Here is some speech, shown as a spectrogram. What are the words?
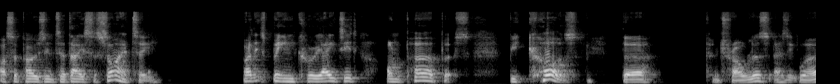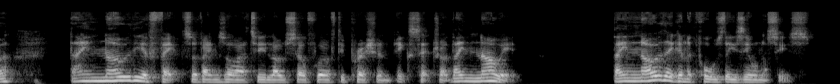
I suppose, in today's society, but it's been created on purpose because the controllers, as it were, they know the effects of anxiety, low self worth, depression, etc. They know it. They know they're going to cause these illnesses.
